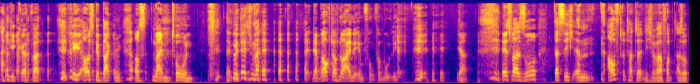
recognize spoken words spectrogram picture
Antikörper ausgebacken aus meinem Ton. Mit mein- Der, der braucht auch nur eine Impfung, vermutlich. Ja. Es war so, dass ich ähm, einen Auftritt hatte. Ich war von, also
